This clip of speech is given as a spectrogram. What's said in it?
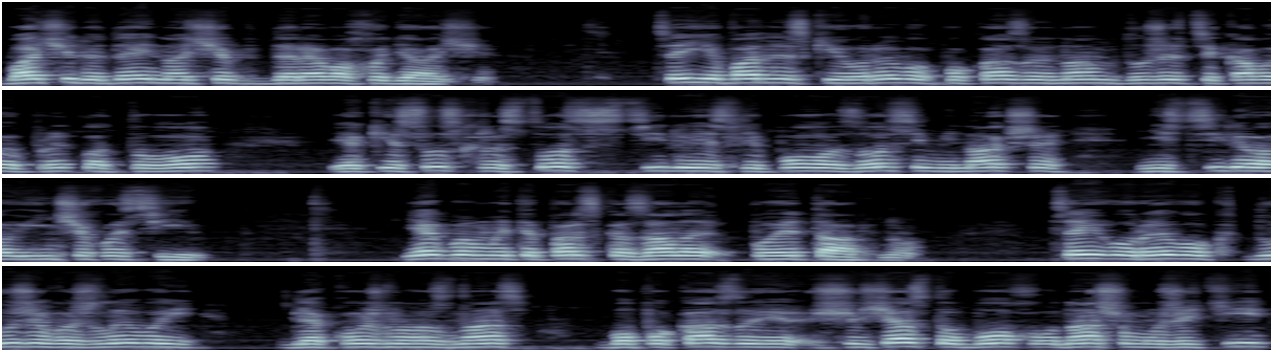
Бачу людей, наче дерева ходячі. Цей євангельський уривок показує нам дуже цікавий приклад того, як Ісус Христос зцілює сліпого зовсім інакше, ніж зцілював інших осіб. Як би ми тепер сказали поетапно, цей уривок дуже важливий для кожного з нас, бо показує, що часто Бог у нашому житті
